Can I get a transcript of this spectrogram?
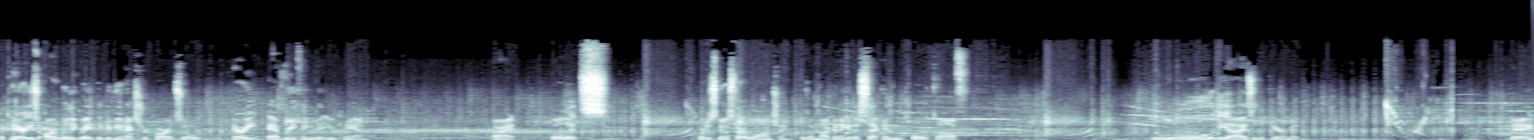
The parries are really great. They give you an extra card, so parry everything that you can. All right, bullets. We're just gonna start launching because I'm not gonna get a second ult off. Ooh, the eyes of the pyramid. Okay.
